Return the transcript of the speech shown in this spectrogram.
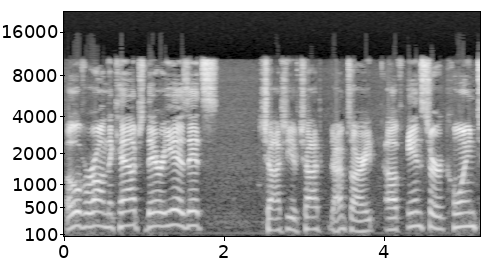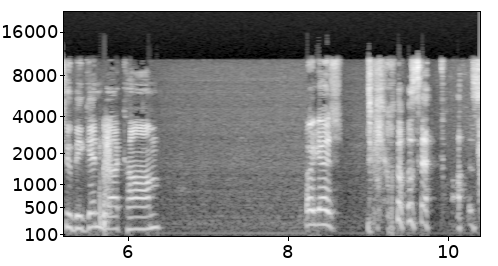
Over on the couch, there he is. It's Chachi of Chachi. I'm sorry, of InsertCoinToBegin.com. Hi guys. what was that pause?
